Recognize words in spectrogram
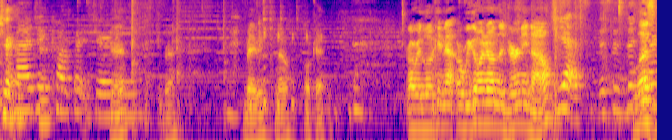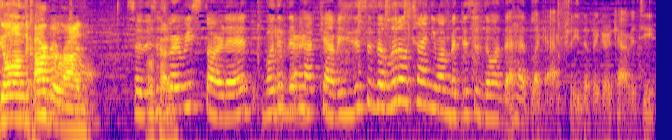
can. magic carpet journey. Right. Maybe no. Okay. Are we looking at? Are we going on the journey now? Yes, this is the Let's journey. go on the carpet ride. So this Okay. is where we started. Both of them have cavities. This is a little tiny one, but this is the one that had like actually the bigger cavity.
